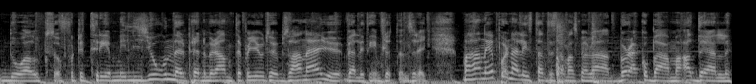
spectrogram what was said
då också 43 miljoner prenumeranter på Youtube så han är ju väldigt inflytelserik. Men han är på den här listan tillsammans med bland annat Barack Obama, Adele,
